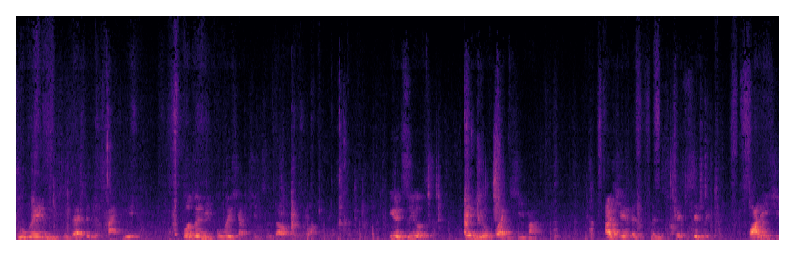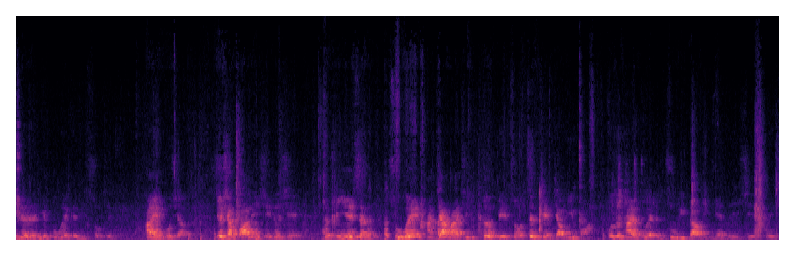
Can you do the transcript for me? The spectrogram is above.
除非你是在这个产业，否则你不会想去知道这个法规，因为只有跟你有关系嘛，而且很很 specific，法律系的人也不会跟你说这个。他也不晓得，就像法律系的学的毕业生，除非他将来去特别做证券交易法，或者他也不会很注意到里面的一些规则。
